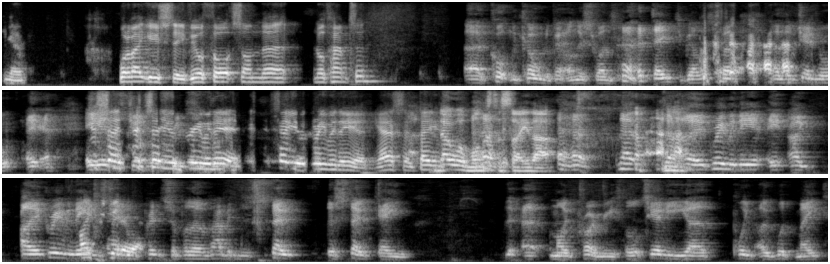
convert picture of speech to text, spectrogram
Yeah. What about you, Steve? Your thoughts on uh, Northampton? Uh, caught me cold a bit on this one, Dave. To be honest, but uh, the general. Uh, just, say, just say you agree with Ian. Just say you agree with Ian. Yeah. So Dave, no one wants to say that. No, no, I agree with the I I agree with the general principle of having the Stoke the Stoke game. Uh, my primary thoughts. The only uh, point I would make,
